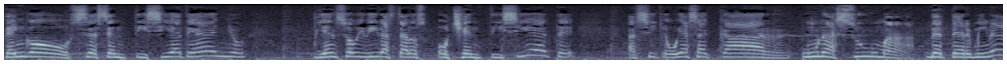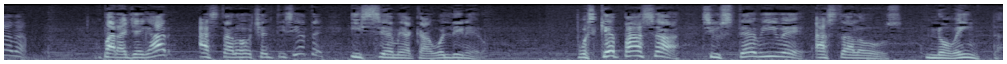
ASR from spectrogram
tengo 67 años, pienso vivir hasta los 87, así que voy a sacar una suma determinada para llegar hasta los 87 y se me acabó el dinero. Pues ¿qué pasa si usted vive hasta los 90,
